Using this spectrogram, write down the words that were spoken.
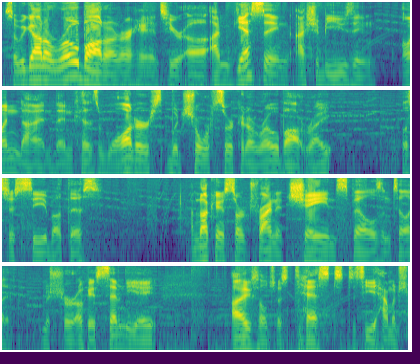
So we got a robot on our hands here. Uh, I'm guessing I should be using Undyne then, because water would short-circuit a robot, right? Let's just see about this. I'm not going to start trying to chain spells until I'm sure. Okay, 78. I guess I'll just test to see how much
